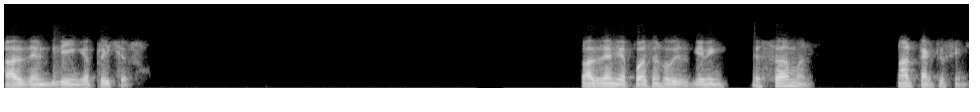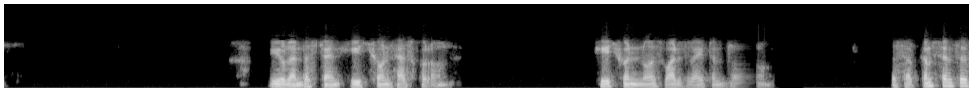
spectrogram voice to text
rather than being a preacher. rather than a person who is giving a sermon, not practicing. You will understand each one has Quran. Each one knows what is right and wrong. The circumstances,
